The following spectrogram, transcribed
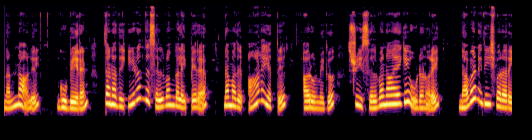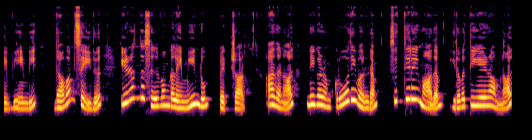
நன்னாளில் குபேரன் தனது இழந்த செல்வங்களை பெற நமது ஆலயத்தில் அருள்மிகு ஸ்ரீ செல்வநாயகி உடனுரை நவநிதீஸ்வரரை வேண்டி தவம் செய்து இழந்த செல்வங்களை மீண்டும் பெற்றார். அதனால் நிகழும் குரோதி வருடம் சித்திரை மாதம் இருபத்தி ஏழாம் நாள்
